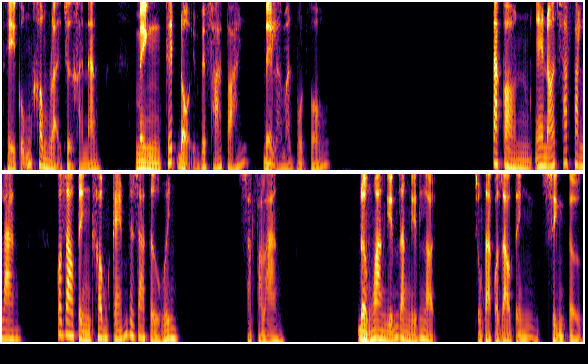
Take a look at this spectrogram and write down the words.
thì cũng không loại trừ khả năng. Mình kết đội với phá toái để làm ăn một vố. Ta còn nghe nói sát pha lang, có giao tình không kém với gia tử huynh. Sát pha lang. Đường hoa nghiến răng nghiến lợi. Chúng ta có giao tình sinh tử.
